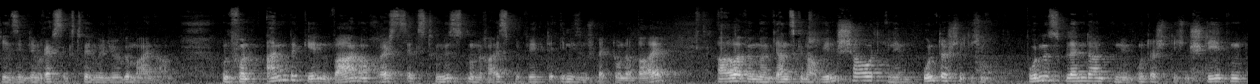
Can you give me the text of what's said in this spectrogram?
den sie mit dem rechtsextremen Milieu gemein haben. Und von Anbeginn waren auch Rechtsextremisten und Reichsbewegte in diesem Spektrum dabei. Aber wenn man ganz genau hinschaut, in den unterschiedlichen Bundesländern, in den unterschiedlichen Städten,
